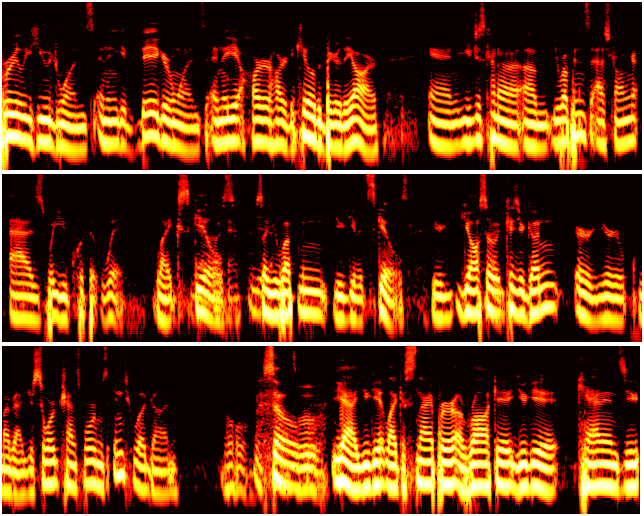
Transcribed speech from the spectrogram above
really huge ones, and then you get bigger ones, and they get harder, harder to kill the bigger they are. And you just kind of um, your weapons as strong as what you equip it with. like skills. okay. So Yeah. your weapon, you give it skills. You you also because your gun or your my bad, your sword transforms into a gun. Oh. So Ooh. yeah, you get like a sniper, a rocket, you get cannons, you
